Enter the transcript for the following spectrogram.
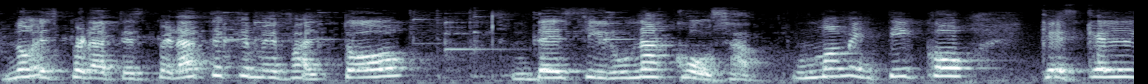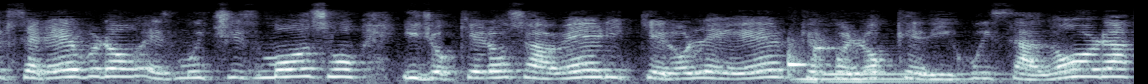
No, espérate, espérate que me faltó decir una cosa. Un momentico, que es que el cerebro es muy chismoso y yo quiero saber y quiero leer qué fue lo que dijo Isadora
